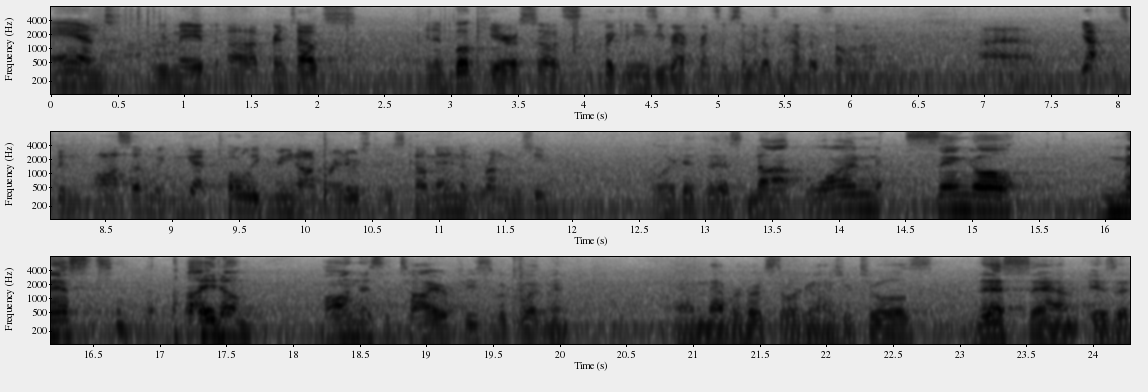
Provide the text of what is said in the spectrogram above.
and we've made uh, printouts in a book here, so it's quick and easy reference if someone doesn't have their phone on them. Uh, yeah, it's been awesome. We can get totally green operators to just come in and run the machine. Look at this. Not one single missed item on this entire piece of equipment. And never hurts to organize your tools. This, Sam, is a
